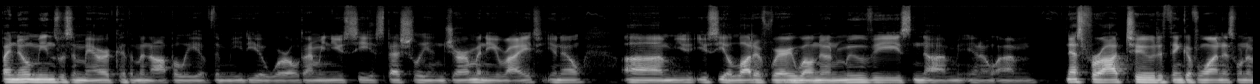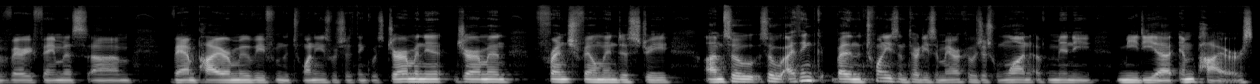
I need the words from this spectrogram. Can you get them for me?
by no means was America the monopoly of the media world. I mean, you see, especially in Germany, right? You know, um, you, you see a lot of very well known movies, um, you know, um, Nosferatu, to think of one as one of very famous um, vampire movie from the 20s, which I think was German, German French film industry. Um, so, so I think by in the 20s and 30s, America was just one of many media empires.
